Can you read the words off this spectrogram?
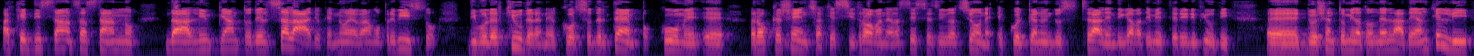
a che distanza stanno dall'impianto del salario che noi avevamo previsto di voler chiudere nel corso del tempo, come eh, Roccacencia che si trova nella stessa situazione e quel piano industriale indicava di mettere i rifiuti eh, 200.000 tonnellate anche lì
